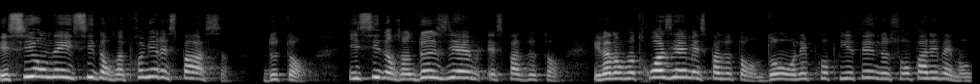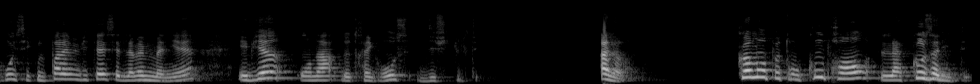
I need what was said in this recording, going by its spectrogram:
Et si on est ici dans un premier espace de temps, ici dans un deuxième espace de temps et là dans un troisième espace de temps dont les propriétés ne sont pas les mêmes, en gros ils ne s'écoulent pas à la même vitesse et de la même manière, eh bien on a de très grosses difficultés. Alors, comment peut-on comprendre la causalité?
